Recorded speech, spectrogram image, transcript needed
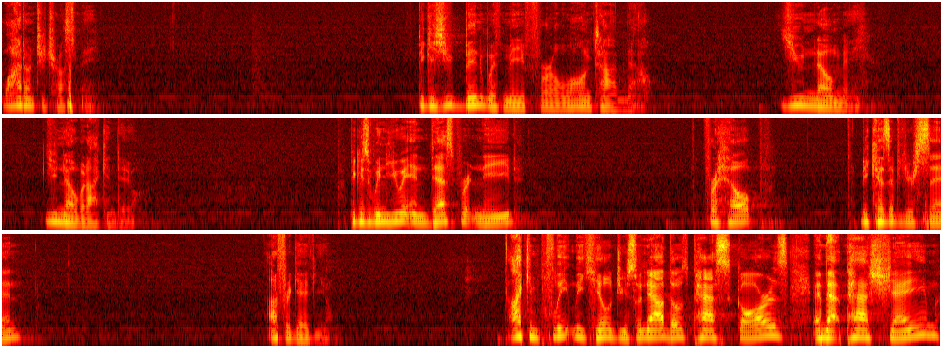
Why don't you trust me? Because you've been with me for a long time now. You know me. You know what I can do. Because when you are in desperate need for help because of your sin, I forgave you. I completely healed you. So now those past scars and that past shame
